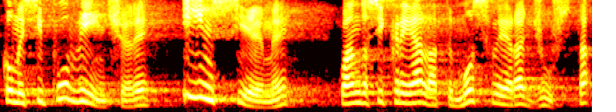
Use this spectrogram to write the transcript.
come si può vincere insieme quando si crea l'atmosfera giusta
